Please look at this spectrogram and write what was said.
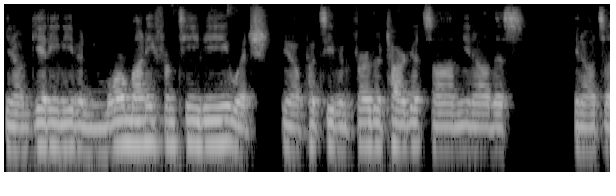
you know getting even more money from TV, which you know puts even further targets on you know this you know it's a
